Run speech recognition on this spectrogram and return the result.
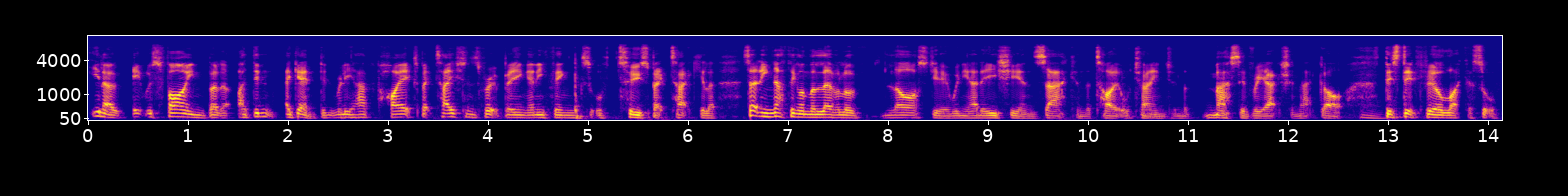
you know, it was fine, but I didn't. Again, didn't really have high expectations for it being anything sort of too spectacular. Certainly nothing on the level of last year when you had Ishii and Zack and the title change and the massive reaction that got. Mm. This did feel like a sort of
